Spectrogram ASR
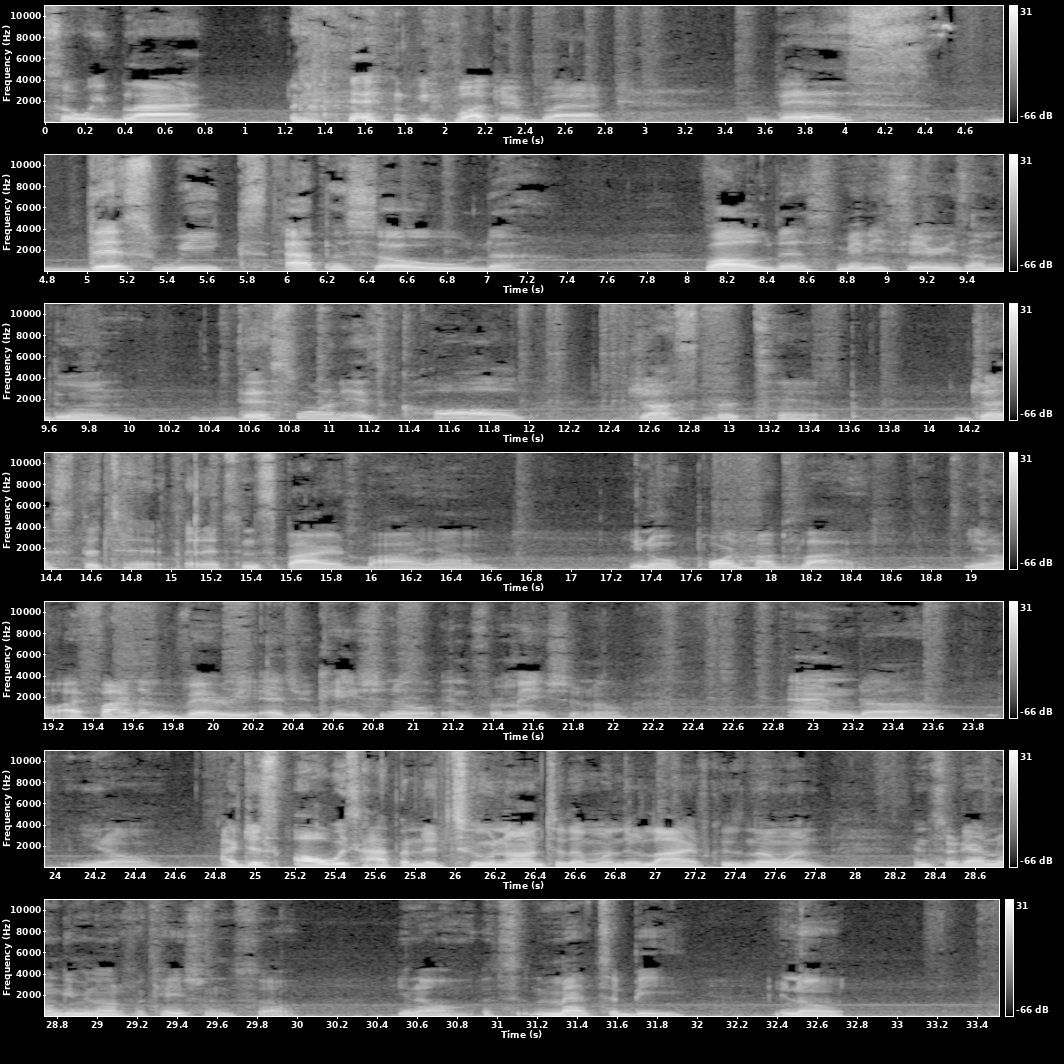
So we black. we fucking black. This this week's episode, well, this mini series I'm doing, this one is called Just the Tip. Just the Tip. And it's inspired by um, you know, Pornhub's live. You know, I find them very educational, informational, and uh, you know, I just always happen to tune on to them when they're live because no one Instagram don't give me notifications, so you know it's meant to be, you know.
